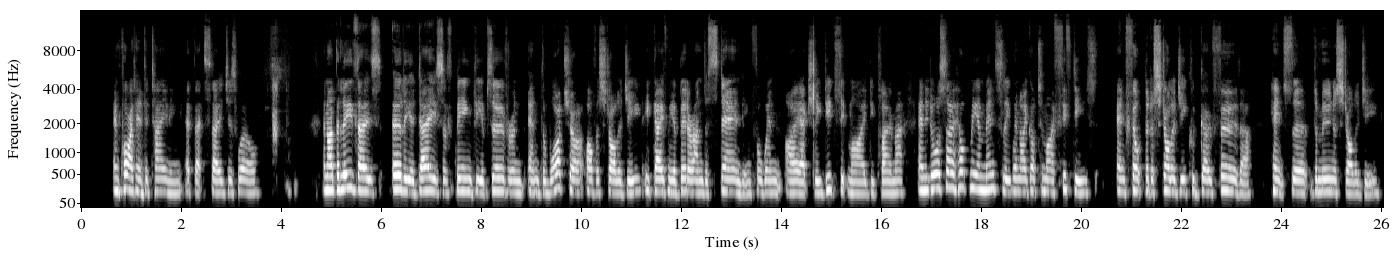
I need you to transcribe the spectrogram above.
and quite entertaining at that stage as well. and I believe those earlier days of being the observer and, and the watcher of astrology, it gave me a better understanding for when I actually did sit my diploma. And it also helped me immensely when I got to my 50s and felt that astrology could go further, hence the, the moon astrology.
